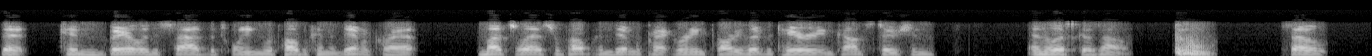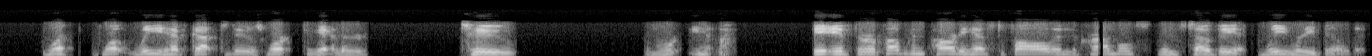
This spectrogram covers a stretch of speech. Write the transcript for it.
that can barely decide between Republican and Democrat, much less Republican, Democrat, Green Party, Libertarian, Constitution, and the list goes on. so, what what we have got to do is work together to, you know, if the Republican Party has to fall into crumbles, then so be it. We rebuild it,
